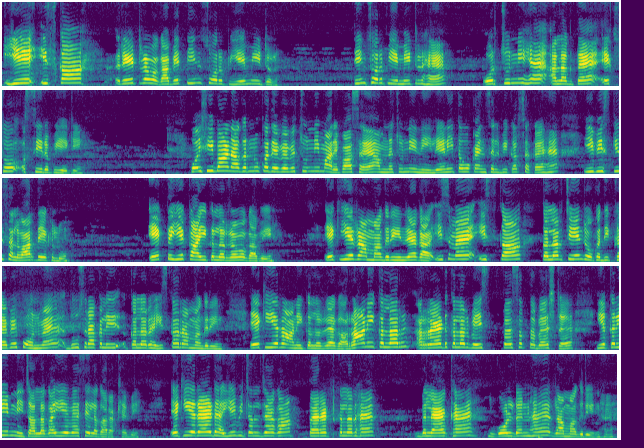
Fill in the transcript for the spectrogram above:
ये इसका रेट रहेगा वे तीन सौ रुपये मीटर। तीन सौ रुपये मीटर है और चुन्नी है अलग तय एक सौ अस्सी रुपये की। कोई सी बान अगर नु कदे वे चुन्नी हमारे पास है, हमने चुन्नी नहीं लेनी तो वो कैंसिल भी कर सके हैं। ये भी इसकी सलवार देख लो। एक तो ये काई कलर रहेगा वे एक ये रामा ग्रीन रहेगा। इसमें इसका कलर चेंज होकर दिखा है वे फ़ोन में। दूसरा कलर है इसका रामा ग्रीन। एक ये रानी कलर रहेगा। Rani colour, red colour base पर सब तो बेस्ट है। ये करीब नहीं चल लगा, ये वैसे लगा रखे भी। एक ये रेड है, ये भी चल जाएगा। पैरेट कलर है ब्लैक है गोल्डन है रामा ग्रीन है।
